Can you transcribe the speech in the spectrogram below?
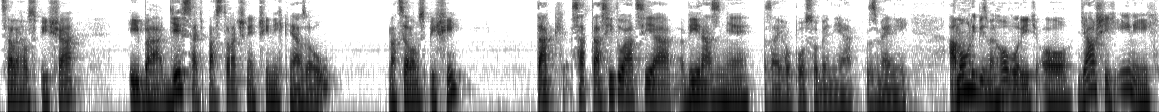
celého Spíša, iba 10 pastoračne činných kňazov na celom Spiši, tak sa tá situácia výrazne za jeho pôsobenia zmení. A mohli by sme hovoriť o ďalších iných e,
